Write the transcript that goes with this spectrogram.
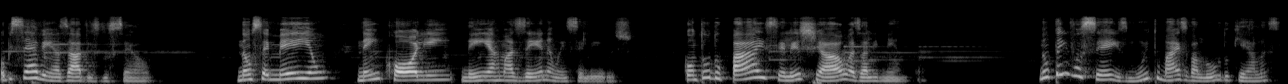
Observem as aves do céu. Não semeiam, nem colhem, nem armazenam em celeiros. Contudo, o Pai Celestial as alimenta. Não tem vocês muito mais valor do que elas?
